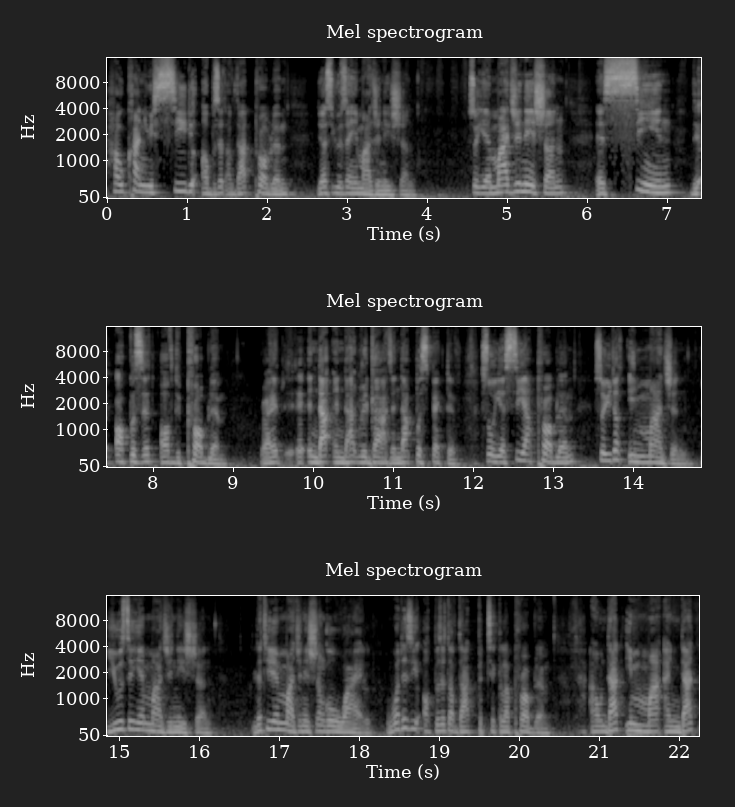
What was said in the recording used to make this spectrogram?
how can you see the opposite of that problem? Just using imagination. So your imagination is seeing the opposite of the problem right? In that in that regards, in that perspective. So you see a problem, so you just imagine, use the imagination, let your imagination go wild. What is the opposite of that particular problem? And that ima- and that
